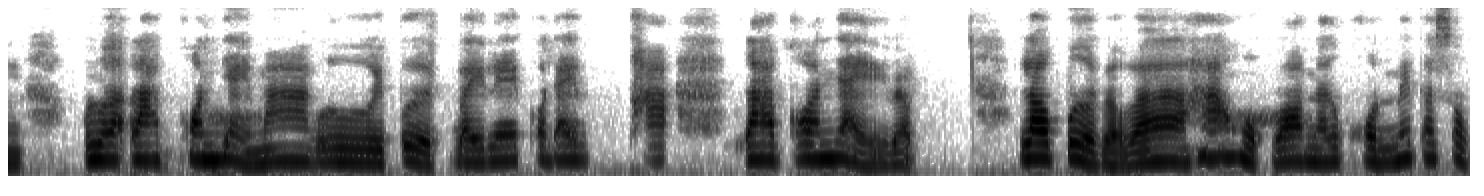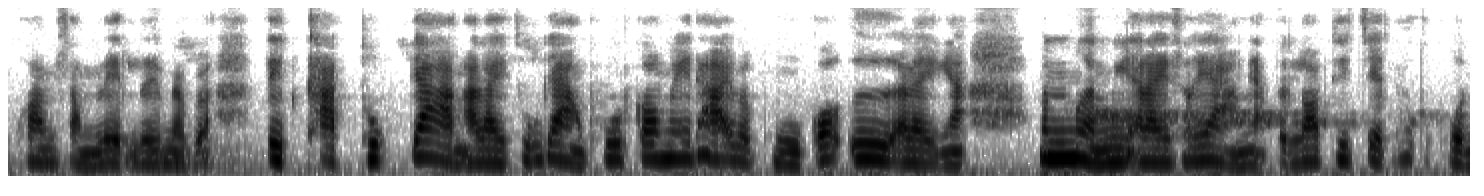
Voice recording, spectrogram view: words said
นลาบก้อนใหญ่มากเลย เปิดใบแรกก็ได้พระ ลาบก้อนใหญ่แบบ เราเปิดแบบว่าห้าหกรอบนะทุกคนไม่ประสบความสำเร็จเลยแบบว่า ติดขัดทุกอย่างอะไรทุกอย่างพูดก็ไม่ได้แบบหูก็อื้ออะไรอย่างเงี้ย มันเหมือนมีอะไรสักอย่างเนี่ยเป็นรอบที่เจ็ดแล้วทุกคน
